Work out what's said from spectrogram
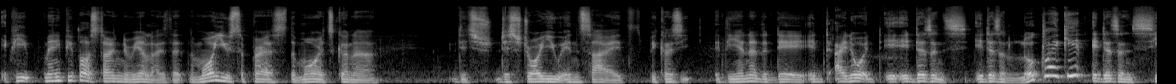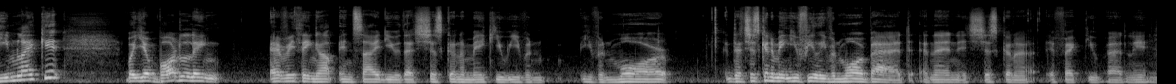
pe- many people are starting to realize that the more you suppress, the more it's gonna dis- destroy you inside. Because at the end of the day, it I know it, it, it doesn't it doesn't look like it, it doesn't seem like it, but you're bottling everything up inside you. That's just gonna make you even even more. That's just gonna make you feel even more bad, and then it's just gonna affect you badly. Mm.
